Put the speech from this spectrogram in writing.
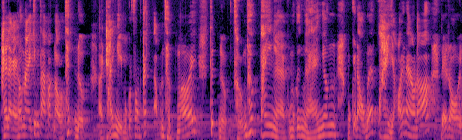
Hay là ngày hôm nay chúng ta bắt đầu thích được uh, trải nghiệm một cái phong cách ẩm thực mới thích được thưởng thức tay nghề của một cái nghệ nhân một cái đầu bếp tài giỏi nào đó để rồi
